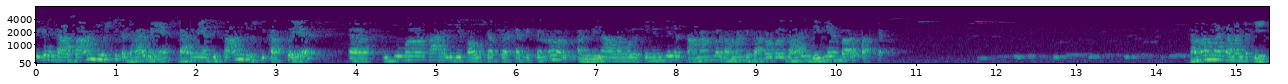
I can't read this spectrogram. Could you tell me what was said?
ඒක නිසා සාන්දෘෂ්ටික ධර්මය ධර්මයේදී සාන්දෘෂ්ටිකත්වය පුදුමාකාර විදිහේ පෞෂත්වයක් ඇති කරනවා අර විනාගම් වල කියන විදිහට තමන්ම තමන්ගේ සතරබල ධාරි දෙවියන් බවට පත් කරනවා. තමන්ම තමන්ට පිට.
